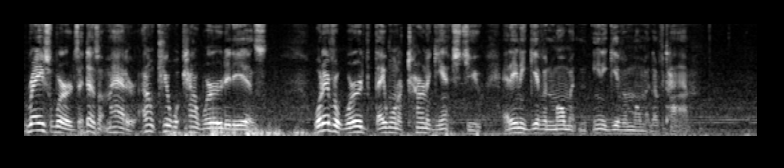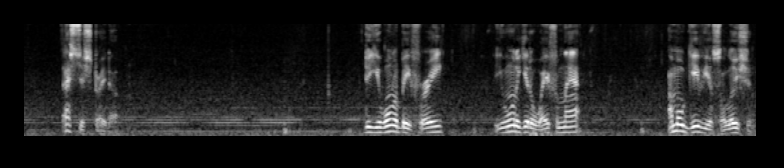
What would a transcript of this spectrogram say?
race words. It doesn't matter. I don't care what kind of word it is. Whatever word that they want to turn against you at any given moment in any given moment of time. That's just straight up. Do you want to be free? Do you want to get away from that? I'm going to give you a solution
